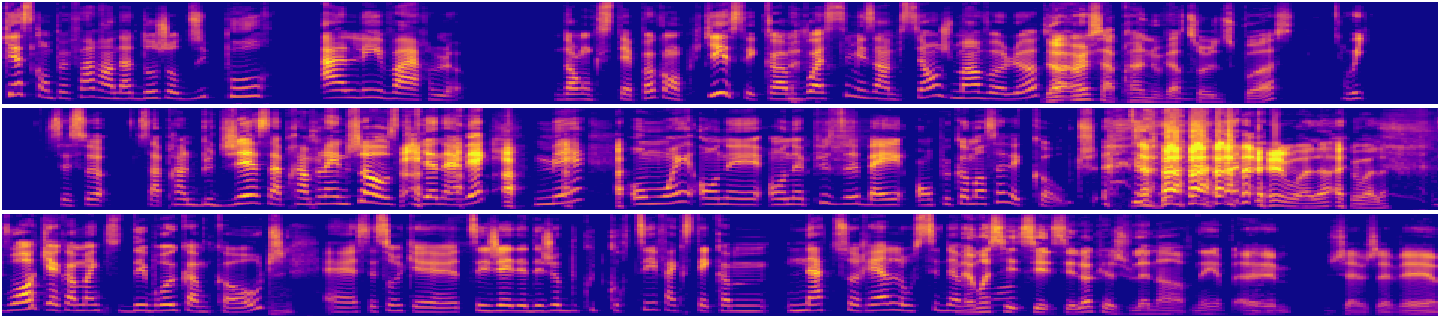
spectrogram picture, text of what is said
qu'est-ce qu'on peut faire en date d'aujourd'hui pour aller vers là. Donc, c'était pas compliqué. C'est comme, voici mes ambitions, je m'en vais là. De un, ça prend une ouverture du poste. Oui. C'est ça. Ça prend le budget, ça prend plein de choses qui viennent avec. Mais au moins, on, est, on a pu se dire, ben, on peut commencer avec coach. et voilà, et voilà. Voir que, comment tu te débrouilles comme coach. Mm. Euh, c'est sûr que, tu sais, j'aidais déjà beaucoup de courtiers, fait que c'était comme naturel aussi de Mais moi, c'est là que je voulais en venir. Euh, j'avais euh,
